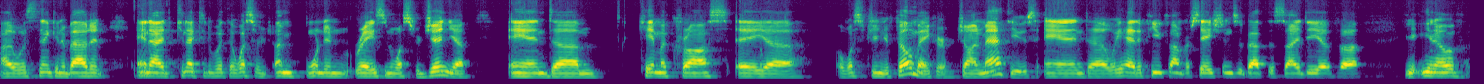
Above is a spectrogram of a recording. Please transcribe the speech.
I was thinking about it and I'd connected with a West. Virginia I'm born and raised in West Virginia and um, came across a uh, a West Virginia filmmaker, John Matthews, and uh, we had a few conversations about this idea of, uh, you, you, know,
